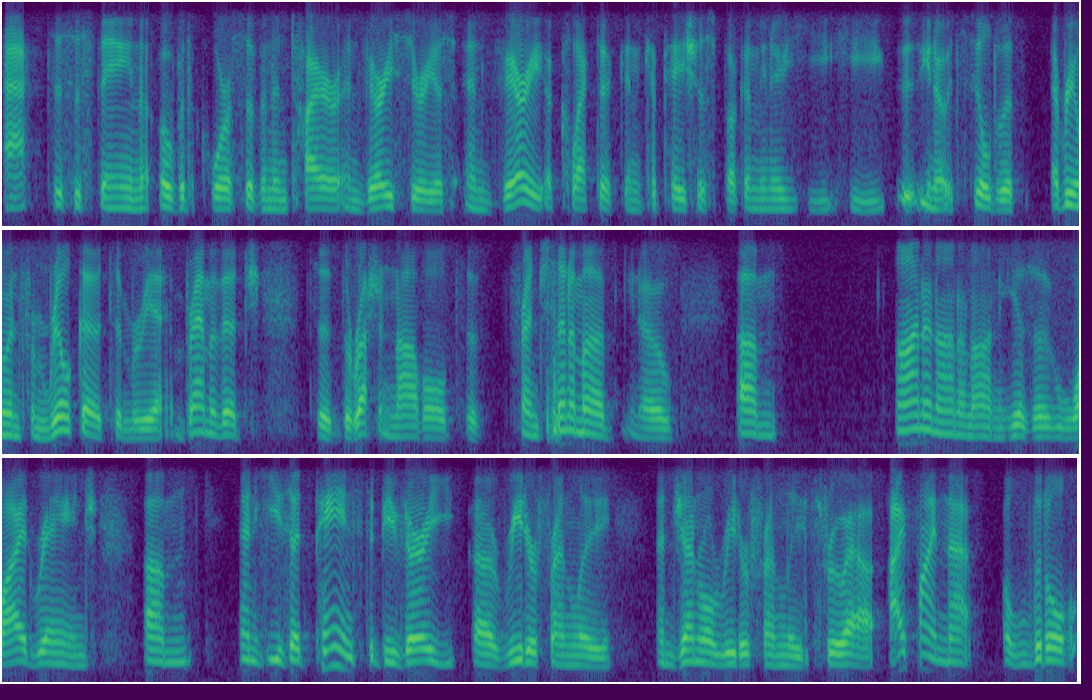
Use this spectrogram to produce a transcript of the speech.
act to sustain over the course of an entire and very serious and very eclectic and capacious book. I mean, he, he you know, it's filled with everyone from Rilke to Maria Abramovich to the Russian novel to French cinema, you know, um, on and on and on. He has a wide range, um, and he's at pains to be very uh, reader friendly and general reader friendly throughout. I find that a little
